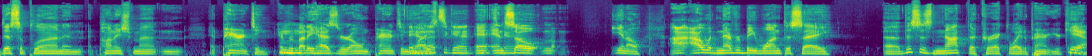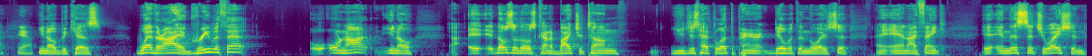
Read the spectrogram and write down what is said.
discipline and punishment and, and parenting everybody has their own parenting Mm-hmm. Yeah, ways that's good. and, That's and good. so you know I, I would never be one to say uh, this is not the correct way to parent your kid Yeah, yeah. you know because whether I agree with that or, or not, you know, it, it, those are those kind of bite your tongue. You just have to let the parent deal with them the way it should. And, and I think in, in this situation,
